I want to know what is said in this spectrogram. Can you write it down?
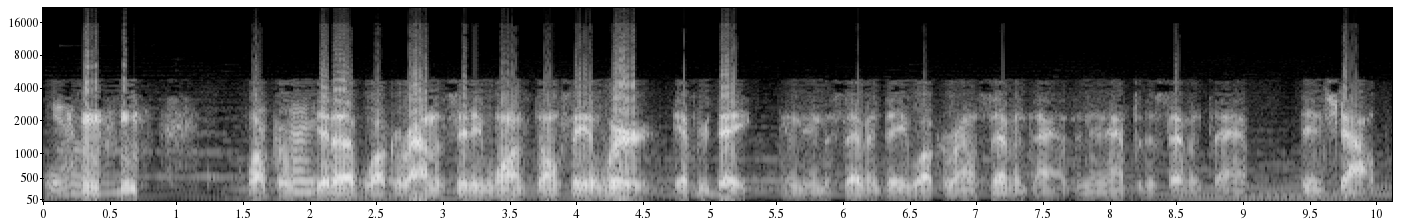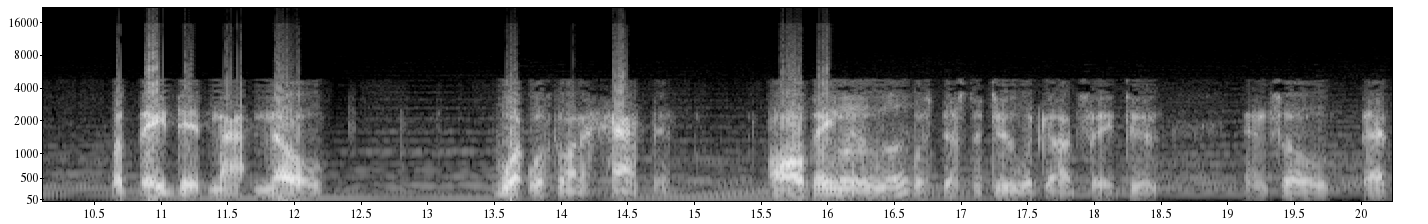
Yeah. walk, a- get up, walk around the city once, don't say a word every day, and then the seventh day walk around seven times, and then after the seventh time, then shout. But they did not know what was going to happen. All they knew Mhm. was just to do what God said do, and so that's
